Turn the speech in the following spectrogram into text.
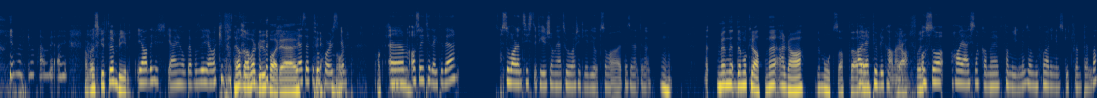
Jeg merker at her blir jeg Han ble skutt i en bil. Ja, det husker jeg, holdt jeg på å si. Jeg var ikke født Ja, da var du bare Jeg setter på 13 Forrest år. Gump. Ok. Um, og så i tillegg til det, så var det en siste fyr som jeg tror var skikkelig idiot, som var president en gang. Mm. Men- Men demokratene er da det motsatte av Av den. republikanerne. Ja, for Og så har jeg snakka med familien min sånn, hvorfor har ingen skutt Trump ennå?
